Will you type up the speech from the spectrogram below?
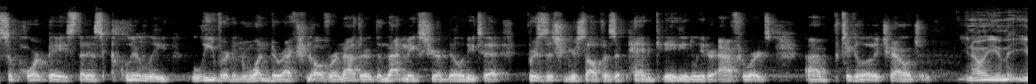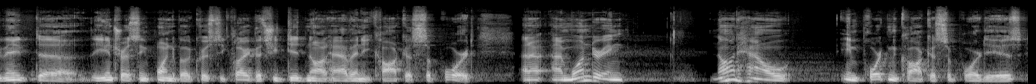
support base that is clearly levered in one direction over another, then that makes your ability to position yourself as a pan Canadian leader afterwards uh, particularly challenging. You know, you you made uh, the interesting point about Christy Clark that she did not have any caucus support, and I, I'm wondering not how important caucus support is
